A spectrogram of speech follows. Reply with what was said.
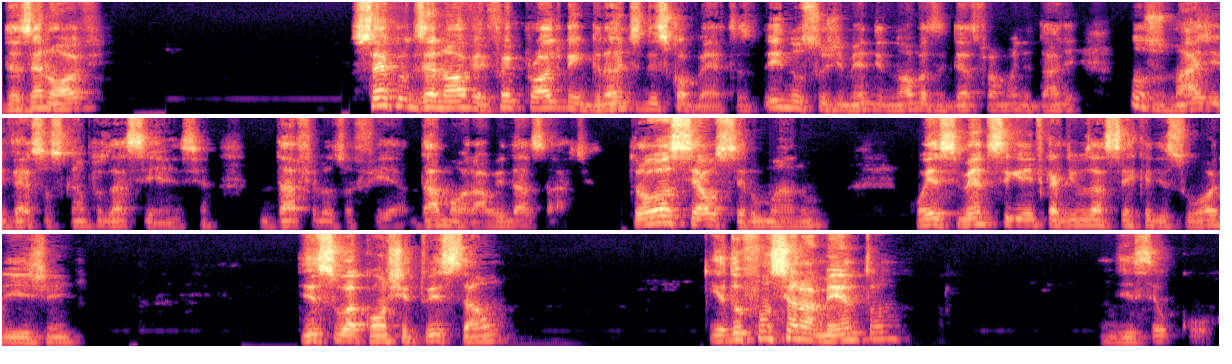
XIX. Século XIX foi pródigo em grandes descobertas e no surgimento de novas ideias para a humanidade nos mais diversos campos da ciência, da filosofia, da moral e das artes. Trouxe ao ser humano conhecimentos significativos acerca de sua origem, de sua constituição e do funcionamento de seu corpo.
